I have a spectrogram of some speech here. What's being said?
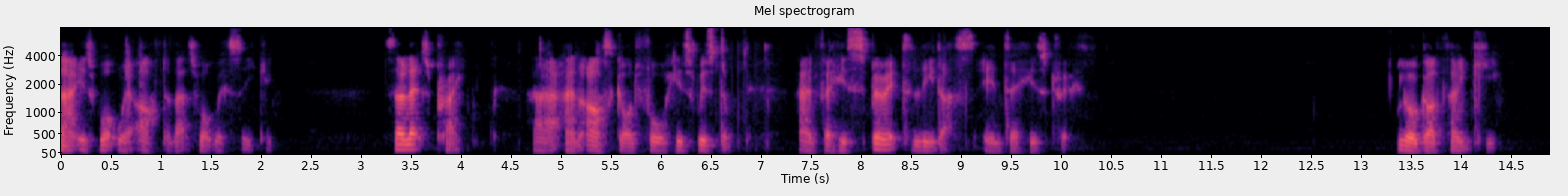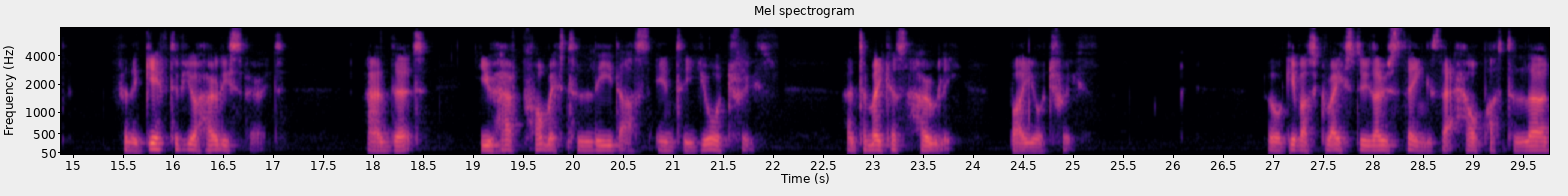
That is what we're after, that's what we're seeking. So let's pray uh, and ask God for his wisdom and for his Spirit to lead us into his truth. Lord God, thank you for the gift of your Holy Spirit, and that you have promised to lead us into your truth and to make us holy by your truth. Lord, give us grace to do those things that help us to learn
